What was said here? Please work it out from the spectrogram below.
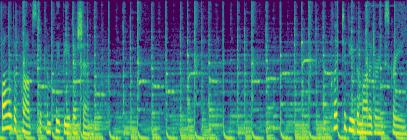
Follow the prompts to complete the addition. Click to view the monitoring screen.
